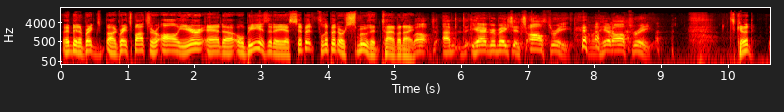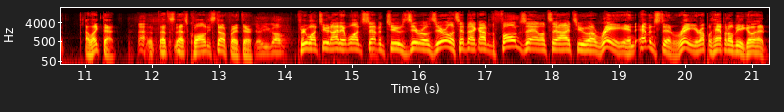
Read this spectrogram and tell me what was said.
They've been a great, uh, great sponsor all year. And uh, OB, is it a, a, sip it, flip it, or smooth it time of night? Well, um, the aggravation, it's all three. I'm going to hit all three. It's good. I like that. that's that's quality stuff right there. There you go. 312-981-7200. Let's head back out to the phones and let's say hi to uh, Ray in Evanston. Ray, you're up with Hamp and OB. Go ahead.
